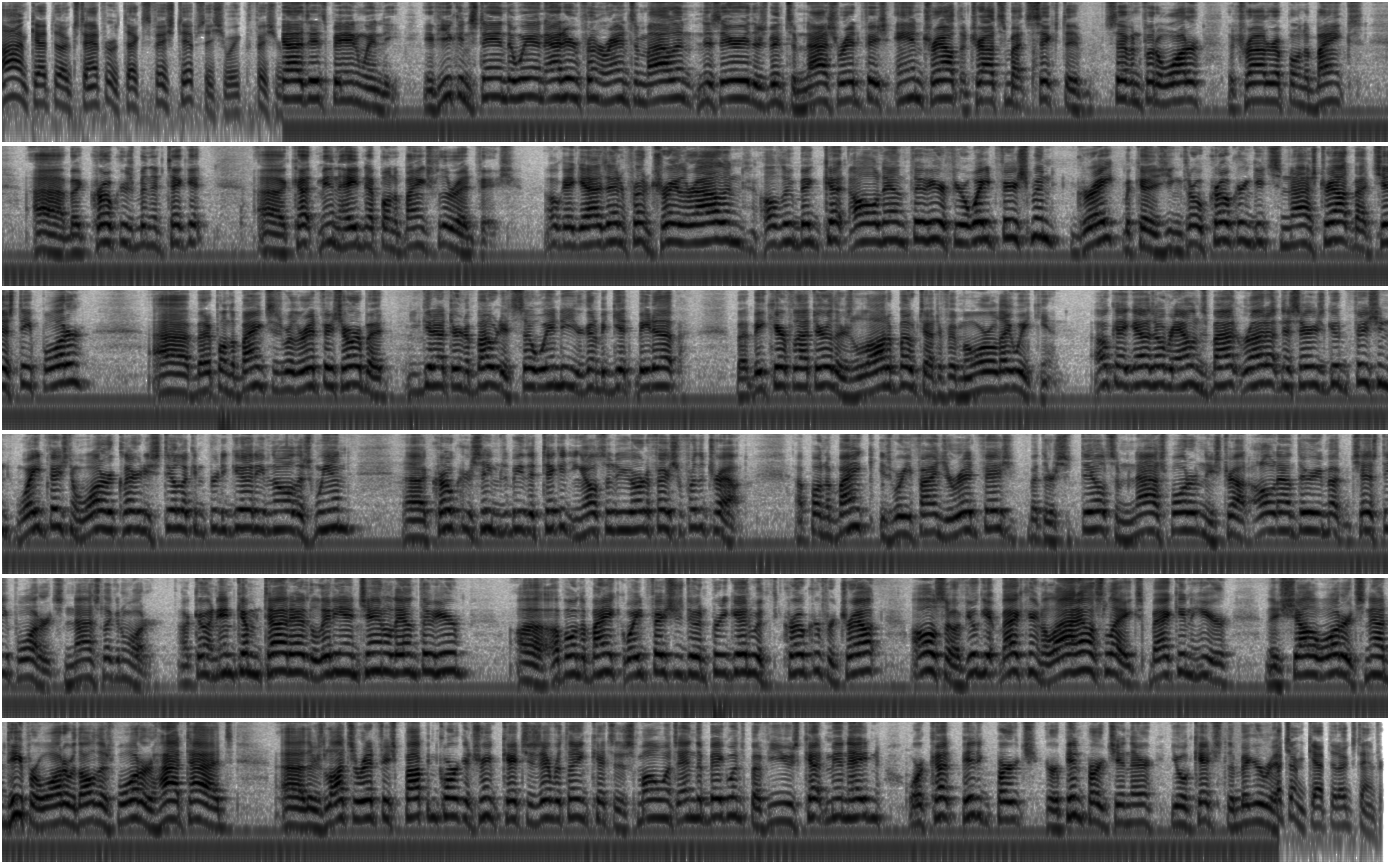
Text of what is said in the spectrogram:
Hi, I'm Captain Doug Stanford with Texas Fish Tips this week. Fishing. Guys, it's been windy. If you can stand the wind out here in front of Ransom Island, in this area, there's been some nice redfish and trout. The trout's about six to seven foot of water. The trout are up on the banks. Uh, but croaker's been the ticket. Uh, cut menhaden up on the banks for the redfish. Okay, guys, out in front of Traylor Island, all through Big Cut, all down through here. If you're a wade fisherman, great because you can throw croaker and get you some nice trout about chest deep water. Uh, but up on the banks is where the redfish are. But you get out there in a boat, it's so windy, you're going to be get beat up. But be careful out there. There's a lot of boats out there for Memorial Day weekend. Okay, guys, over in Allyn's Bight, right up in this area is good fishing, wade fishing. The water clarity is still looking pretty good, even though all this wind. Uh, croaker seems to be the ticket. You can also do your artificial for the trout. Up on the bank is where you find your redfish, but there's still some nice water in these trout all down through him up in chest deep water. It's nice looking water. Okay, an incoming tide has the Lydia Ann Channel down through here. Uh, up on the bank, wade fishers doing pretty good with croaker for trout. Also, if you'll get back here in the Lighthouse Lakes, back in here, the shallow water, it's now deeper water with all this water, high tides. Uh, there's lots of redfish popping. Cork and shrimp catches everything, catches the small ones and the big ones. But if you use cut menhaden or cut pig perch or pin perch in there, you will catch the bigger red. I'm Captain Doug Stanford.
